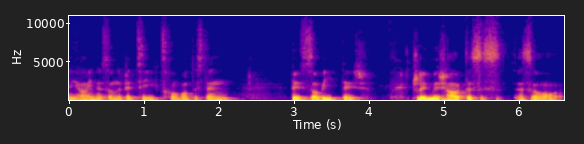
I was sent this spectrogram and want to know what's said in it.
ja, in so eine Beziehung zu kommen, wo das dann bis so weit ist. Das Schlimme ist halt, dass es so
